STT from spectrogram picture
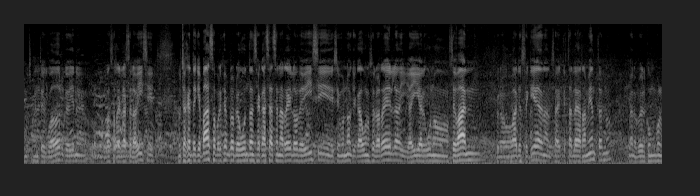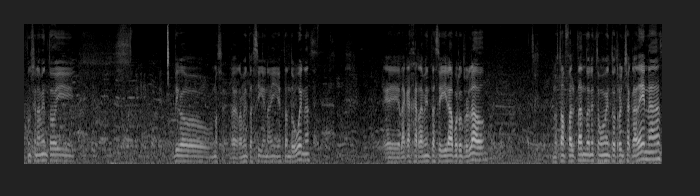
mucha gente de Ecuador que viene, vas a arreglarse la bici, mucha gente que pasa, por ejemplo, preguntan si acá se hacen arreglos de bici, y decimos no, que cada uno se lo arregla y ahí algunos se van, pero varios se quedan al saber que están las herramientas, ¿no? Bueno, pero como el funcionamiento ahí, digo, no sé, las herramientas siguen ahí estando buenas. Eh, la caja de herramientas seguirá por otro lado. Nos están faltando en este momento troncha cadenas,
